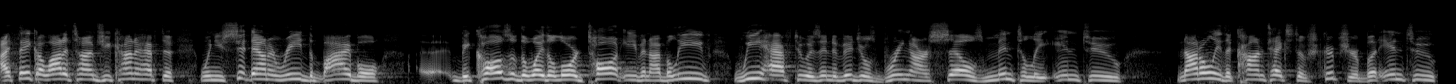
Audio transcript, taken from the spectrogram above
I think a lot of times you kind of have to, when you sit down and read the Bible, uh, because of the way the Lord taught, even, I believe we have to, as individuals, bring ourselves mentally into not only the context of Scripture, but into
